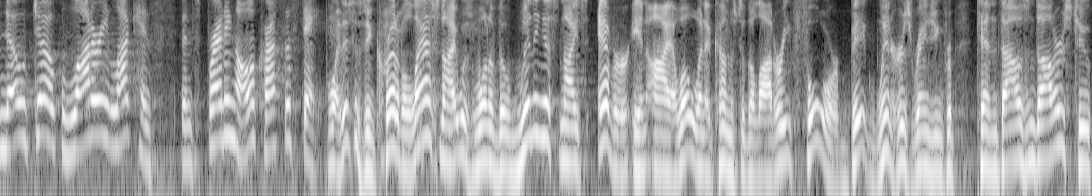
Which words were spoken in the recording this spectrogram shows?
No joke, lottery luck has been spreading all across the state. Boy, this is incredible. Last night was one of the winningest nights ever in Iowa when it comes to the lottery. Four big winners ranging from $10,000 to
